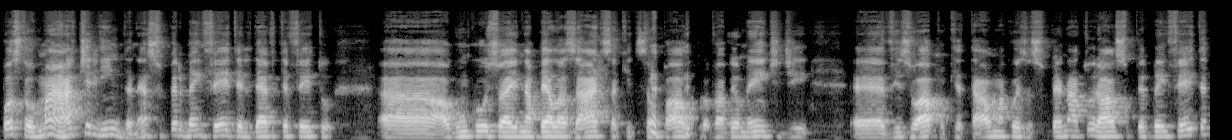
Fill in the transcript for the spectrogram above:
postou. Uma arte linda, né? Super bem feita. Ele deve ter feito uh, algum curso aí na Belas Artes aqui de São Paulo, provavelmente de é, visual, porque tá uma coisa super natural, super bem feita.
